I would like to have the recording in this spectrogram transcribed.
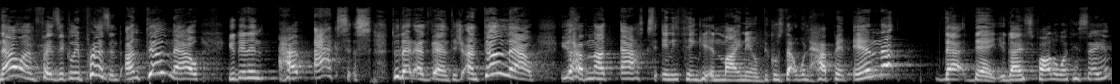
now I'm physically present. Until now, you didn't have access to that advantage. Until now, you have not asked anything in my name because that will happen in that day. You guys follow what he's saying?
